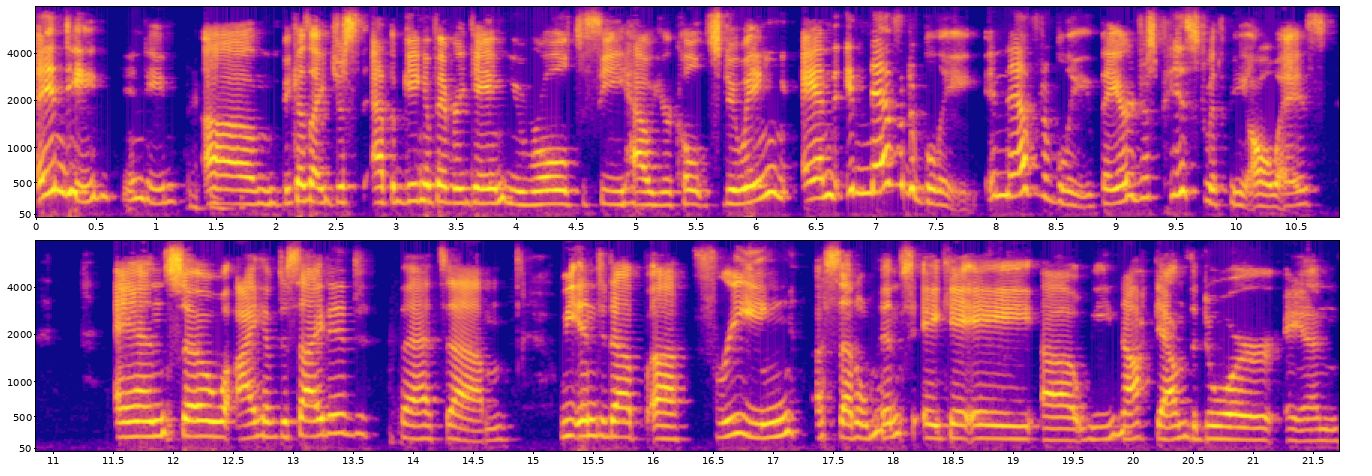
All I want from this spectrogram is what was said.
Indeed, indeed. Um, because I just at the beginning of every game you roll to see how your cult's doing, and inevitably, inevitably, they are just pissed with me always. And so I have decided that um, we ended up uh, freeing a settlement, aka uh, we knocked down the door and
